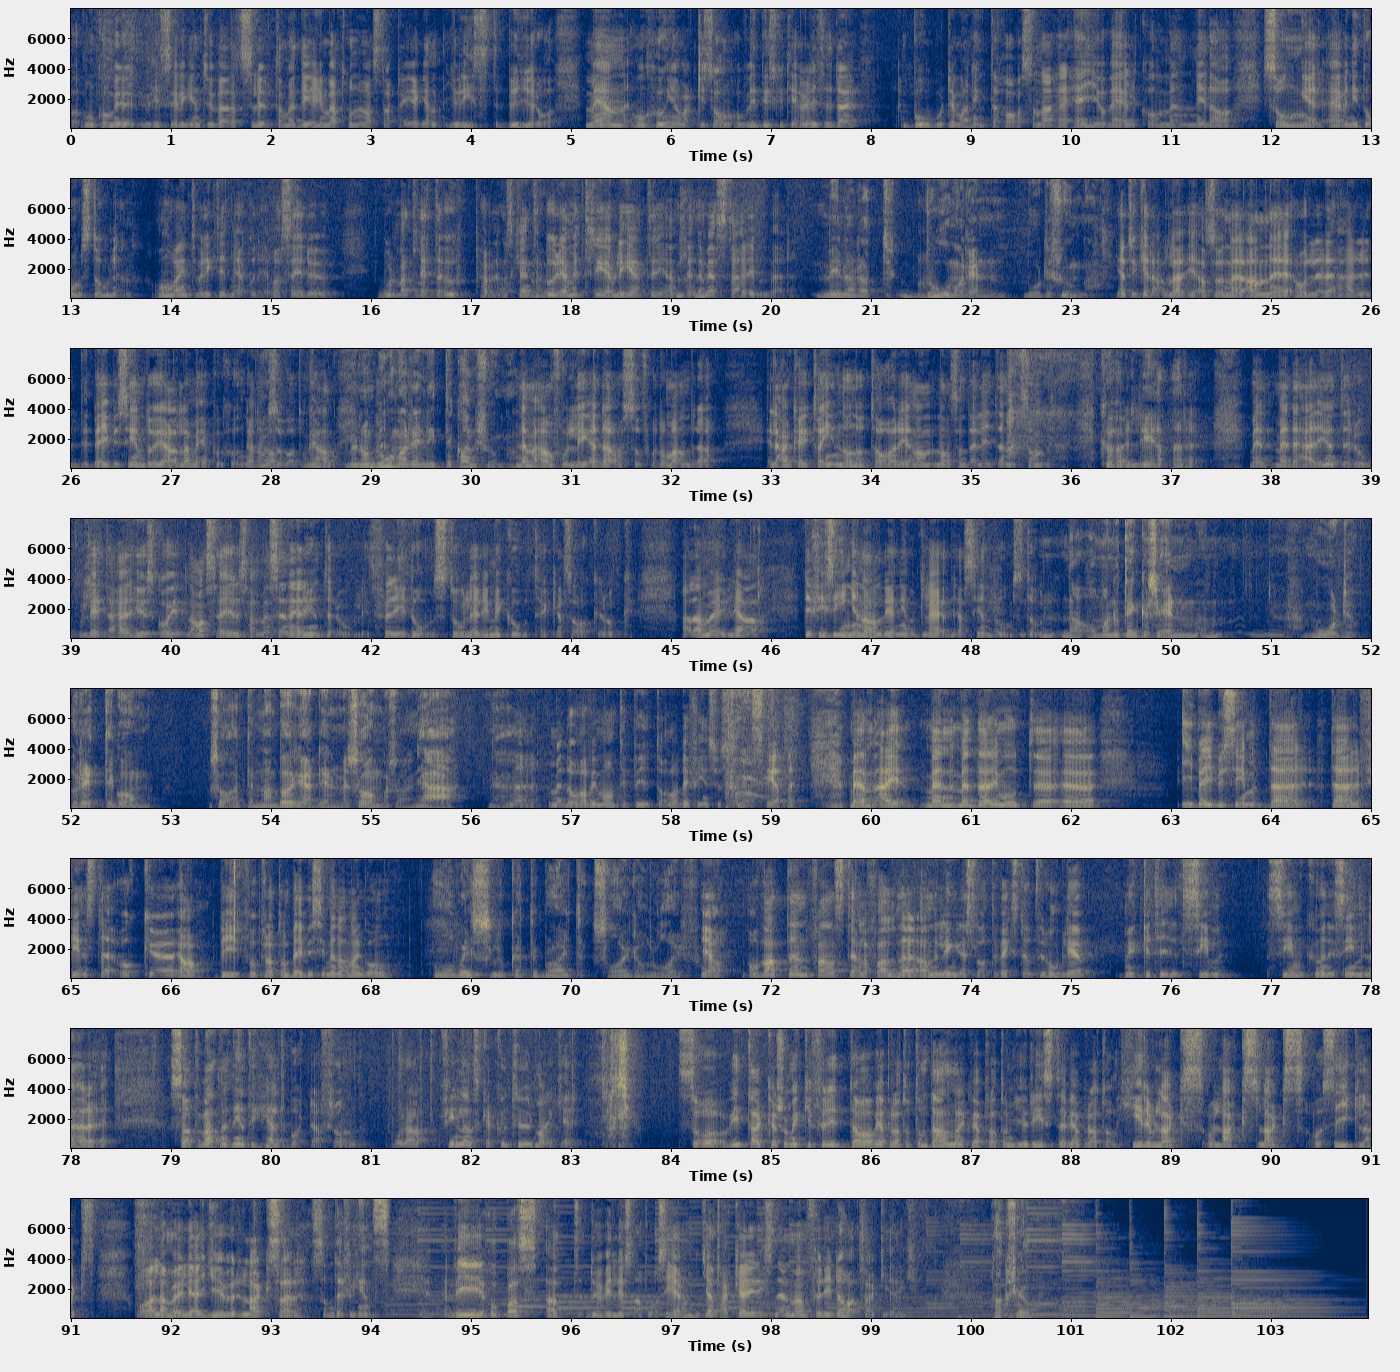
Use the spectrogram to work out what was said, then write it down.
Hon kommer visserligen tyvärr att sluta med det i och med att hon nu har startat egen juristbyrå. Men hon sjunger en vacker sång och vi diskuterar lite där. Borde man inte ha sådana här hej och välkommen idag sånger även i domstolen? Hon var inte riktigt med på det. Vad säger du? Borde man inte lätta upp? Ska inte börja med trevligheter egentligen, det mesta här i världen? Menar du att domaren borde sjunga? Jag tycker alla, alltså när Anne håller det här babysim, då är alla med på att sjunga, de ja, så gott de men, kan. Men om domaren men, inte kan sjunga? Nej, men han får leda och så får de andra... Eller han kan ju ta in någon notarie, någon, någon sån där liten, som körledare. Men, men det här är ju inte roligt. Det här är ju skojigt när man säger det så här, men sen är det ju inte roligt. För i domstol är det mycket otäcka saker och alla möjliga. Det finns ingen anledning att glädjas i en domstol. Na, om man nu tänker sig en mordrättegång så att man börjar den med sång så ja. Nej, men då har vi Monty Python och det finns ju sådana scener. Men, nej, men, men däremot eh, eh, i Babysim, där, där finns det. Och eh, ja, vi får prata om Babysim en annan gång. Always look at the bright side of life. Ja, och vatten fanns det i alla fall när Anne Lindgrens Slotte växte upp. För hon blev mycket tidigt sim, simkunnig simlärare. Så att vattnet är inte helt borta från våra finländska kulturmarker. Så vi tackar så mycket för idag. Vi har pratat om Danmark, vi har pratat om jurister, vi har pratat om hirvlax och laxlax och siklax och alla möjliga djurlaxar som det finns. Vi hoppas att du vill lyssna på oss igen. Jag tackar Erik Snellman för idag. Tack Erik. Tack själv.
